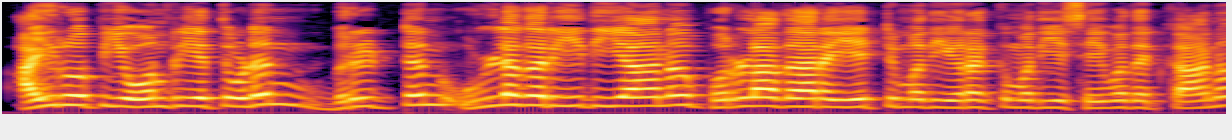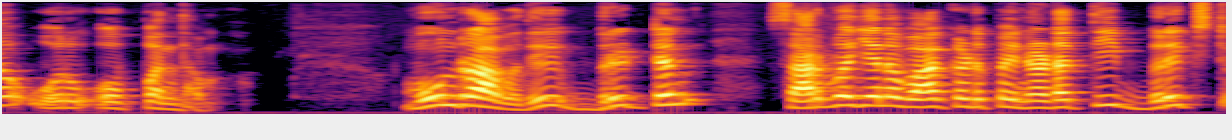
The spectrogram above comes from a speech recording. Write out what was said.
ஐரோப்பிய ஒன்றியத்துடன் பிரிட்டன் உள்ளக ரீதியான பொருளாதார ஏற்றுமதி இறக்குமதியை செய்வதற்கான ஒரு ஒப்பந்தம். மூன்றாவது பிரிட்டன் சர்வஜன வாக்கெடுப்பை நடத்தி பிரிக்ஸ்ட்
